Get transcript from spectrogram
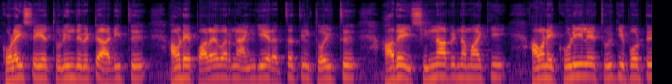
கொலை செய்ய துணிந்து விட்டு அடித்து அவனுடைய பலவர்ண அங்கேயே ரத்தத்தில் தோய்த்து அதை சின்னாபின்னமாக்கி அவனை குழியிலே தூக்கி போட்டு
